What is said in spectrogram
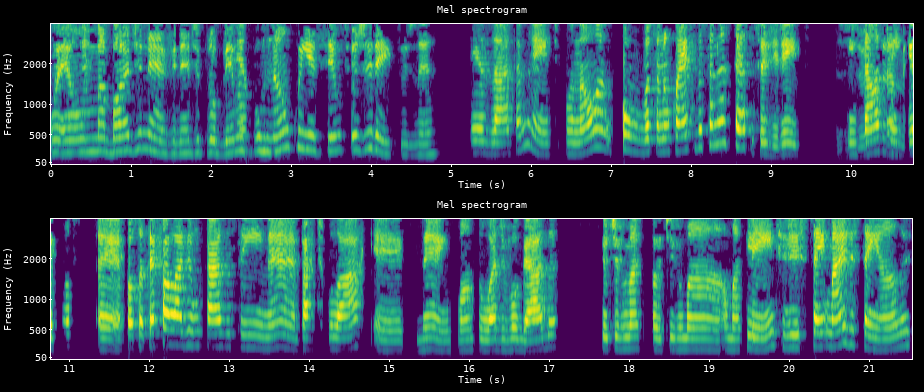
É uma bola de neve, né? De problema é. por não conhecer os seus direitos, né? Exatamente. Por não, por você não conhece, você não acessa os seus direitos. Então, assim, eu posso, é, posso, até falar de um caso, assim, né, particular, é, né, enquanto advogada, eu tive uma, eu tive uma, uma cliente de 100, mais de 100 anos,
